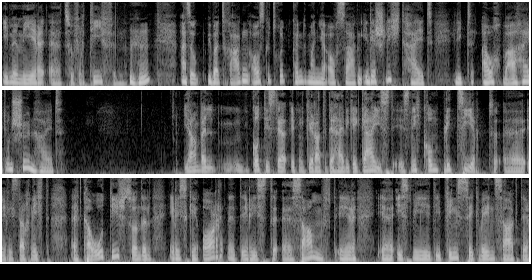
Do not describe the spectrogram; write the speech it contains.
immer mehr äh, zu vertiefen. Mhm. Also übertragen ausgedrückt könnte man ja auch sagen, in der Schlichtheit liegt auch Wahrheit und Schönheit. Ja, weil mm, Gott ist ja eben gerade der Heilige Geist, er ist nicht kompliziert, äh, er ist auch nicht äh, chaotisch, sondern er ist geordnet, er ist äh, sanft, er, ist, wie die Pfingstsequenz sagt, der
